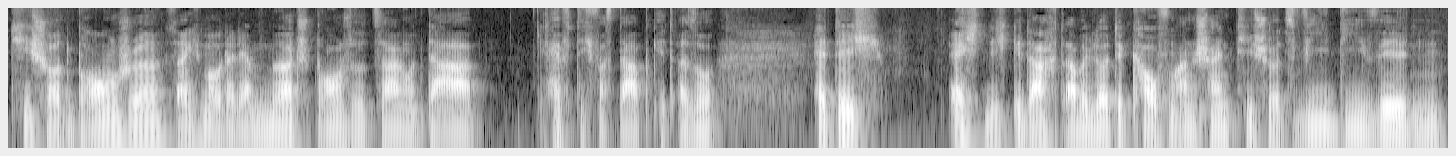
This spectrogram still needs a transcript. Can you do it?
T-Shirt-Branche, sage ich mal, oder der Merch-Branche sozusagen und da heftig, was da abgeht. Also hätte ich echt nicht gedacht, aber die Leute kaufen anscheinend T-Shirts wie die Wilden.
